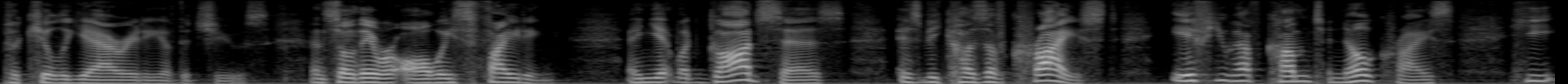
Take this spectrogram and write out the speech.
peculiarity of the Jews. And so they were always fighting. And yet, what God says is because of Christ, if you have come to know Christ, He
